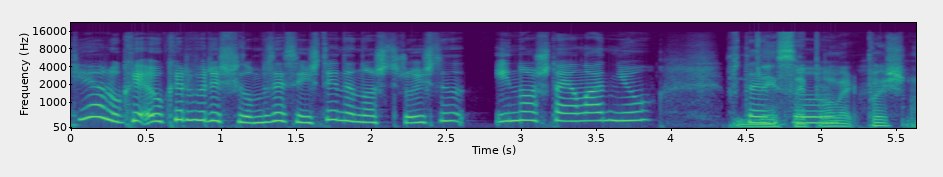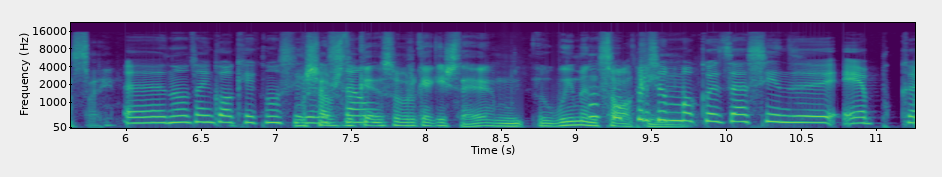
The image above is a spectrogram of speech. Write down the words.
Quero, eu quero ver este filme, mas é assim, isto ainda não estreou isto e não está em lado nenhum. Portanto, Nem sei por onde é que. Pois, não sei. Uh, não tem qualquer consideração. Mas sabes que, sobre o que é que isto é? Women não Talking. Parece uma coisa assim de época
